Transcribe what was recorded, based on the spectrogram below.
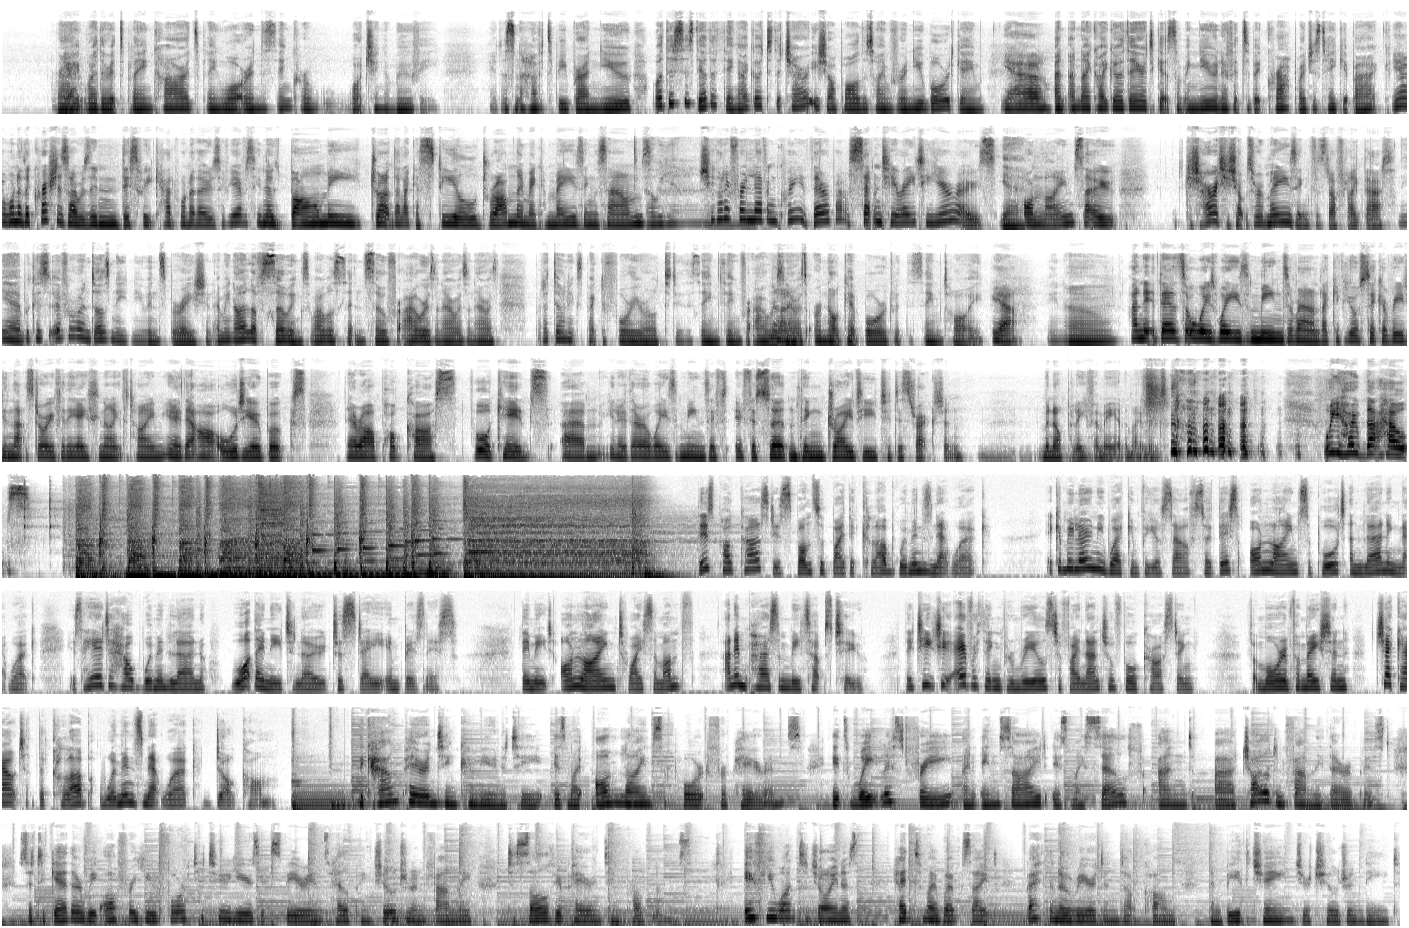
right? Yeah. Whether it's playing cards, playing water in the sink, or watching a movie. It doesn't have to be brand new. Oh, this is the other thing. I go to the charity shop all the time for a new board game. Yeah. And and like I go there to get something new and if it's a bit crap, I just take it back. Yeah, one of the creches I was in this week had one of those. Have you ever seen those balmy drum? They're like a steel drum. They make amazing sounds. Oh, yeah. She got it for 11 quid. They're about 70 or 80 euros Yeah. online. So charity shops are amazing for stuff like that. Yeah, because everyone does need new inspiration. I mean, I love sewing, so I will sit and sew for hours and hours and hours, but I don't expect a four year old to do the same thing for hours and hours or not get bored with the same toy. Yeah. You know? And it, there's always ways and means around. Like if you're sick of reading that story for the 89th time, you know, there are audiobooks, there are podcasts for kids. Um, you know, there are ways and means if, if a certain thing drives you to distraction. Monopoly for me at the moment. we hope that helps. This podcast is sponsored by the Club Women's Network. It can be lonely working for yourself, so this online support and learning network is here to help women learn what they need to know to stay in business. They meet online twice a month and in person meetups too. They teach you everything from reels to financial forecasting. For more information, check out theclubwomensnetwork.com. The Calm Parenting Community is my online support for parents. It's waitlist free, and inside is myself and a child and family therapist. So, together, we offer you 42 years' experience helping children and family to solve your parenting problems. If you want to join us, head to my website, bethanoriordan.com, and be the change your children need.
